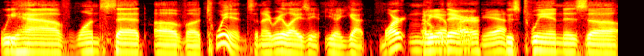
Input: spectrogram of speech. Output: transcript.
we have one set of uh, twins, and I realize you know you got Martin Oh, over yeah, there, Martin, yeah. whose twin is uh,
